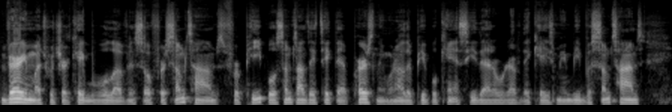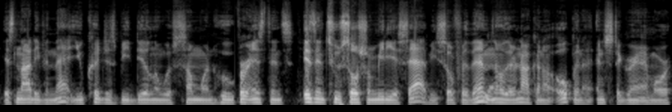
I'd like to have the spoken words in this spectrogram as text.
very much what you're capable of. And so for sometimes for people, sometimes they take that personally when other people can't see that or whatever the case may be. But sometimes it's not even that. You could just be dealing with someone who, for instance, isn't too social media savvy. So for them, yeah. no, they're not going to open an Instagram or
